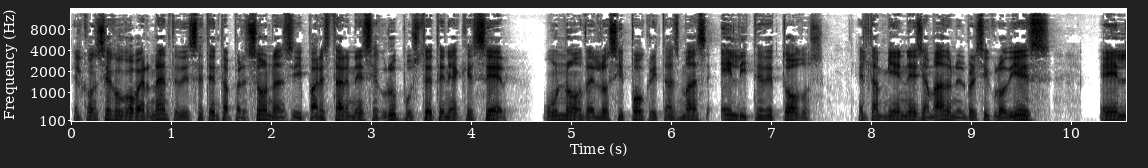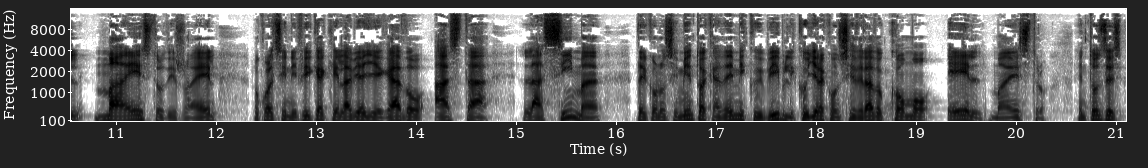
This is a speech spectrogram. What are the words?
el consejo gobernante de 70 personas y para estar en ese grupo usted tenía que ser uno de los hipócritas más élite de todos. Él también es llamado en el versículo 10 el maestro de Israel, lo cual significa que él había llegado hasta la cima del conocimiento académico y bíblico y era considerado como el maestro. Entonces,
